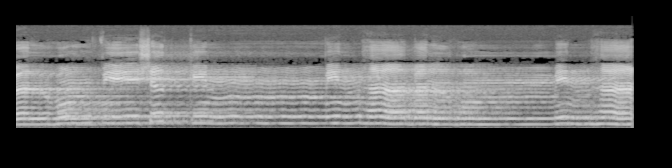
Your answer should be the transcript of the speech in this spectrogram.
بل هم في شك منها بل هم منها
